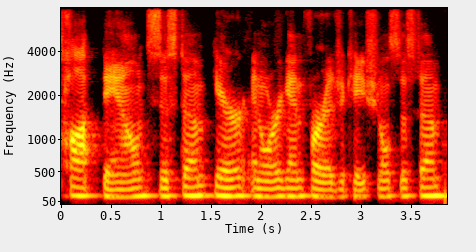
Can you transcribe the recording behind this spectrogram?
top-down system here in Oregon for our educational system.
